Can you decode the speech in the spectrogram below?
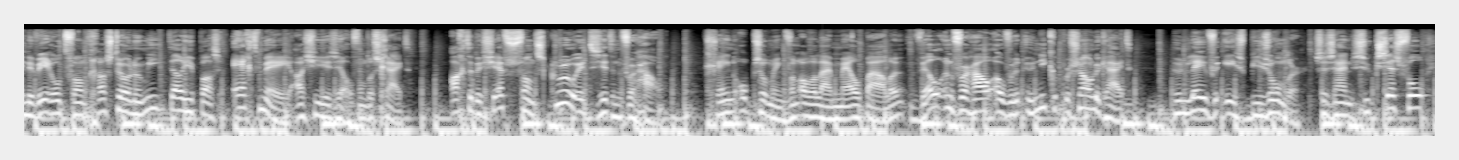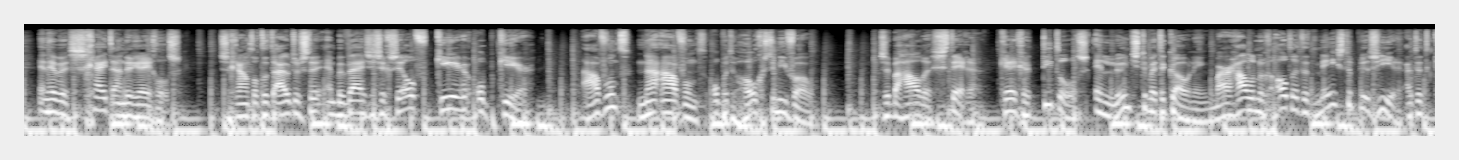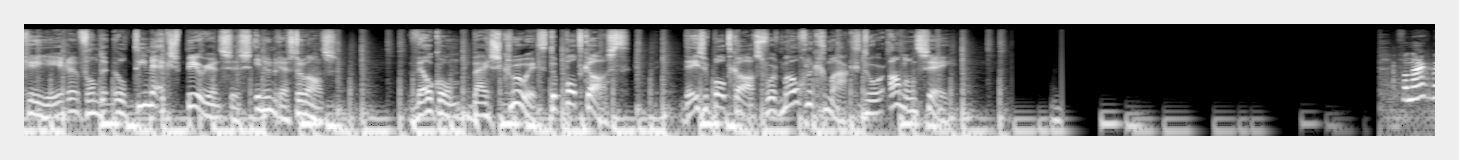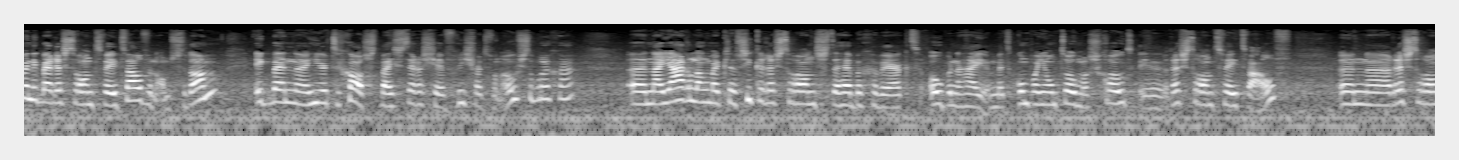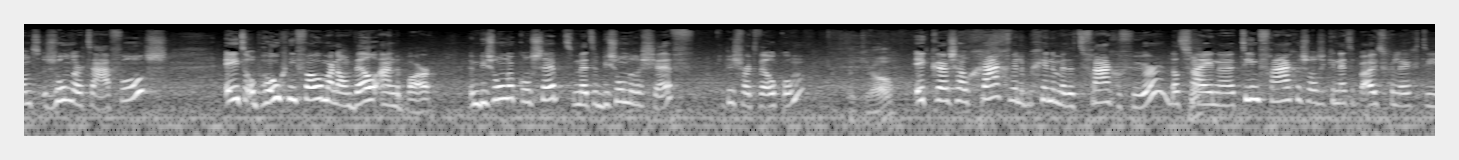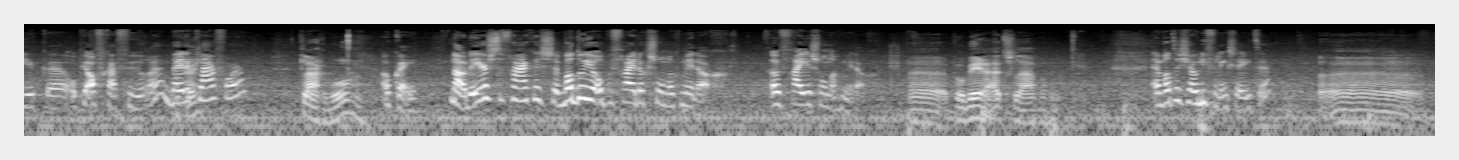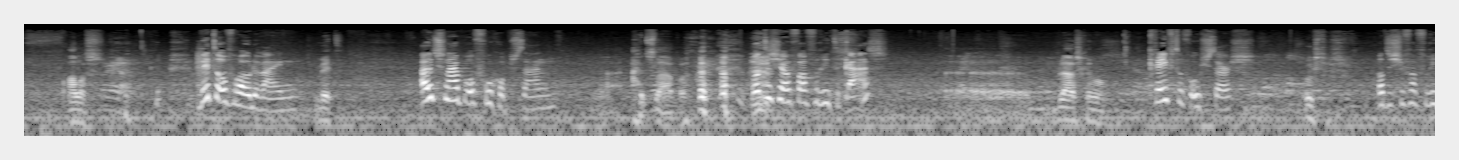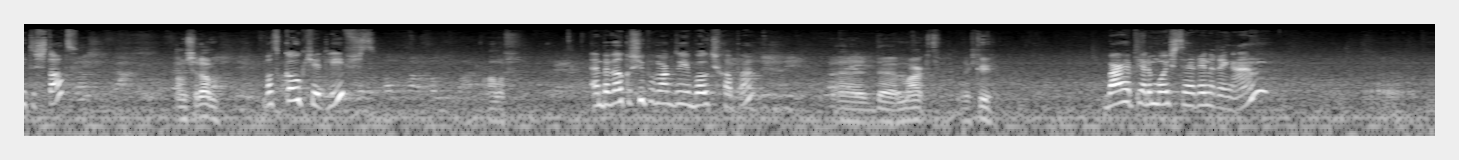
In de wereld van gastronomie tel je pas echt mee als je jezelf onderscheidt. Achter de chefs van Screw It zit een verhaal. Geen opzomming van allerlei mijlpalen, wel een verhaal over een unieke persoonlijkheid. Hun leven is bijzonder. Ze zijn succesvol en hebben scheid aan de regels. Ze gaan tot het uiterste en bewijzen zichzelf keer op keer. Avond na avond op het hoogste niveau. Ze behaalden sterren, kregen titels en lunchten met de koning, maar haalden nog altijd het meeste plezier uit het creëren van de ultieme experiences in hun restaurants. Welkom bij Screw It, de podcast. Deze podcast wordt mogelijk gemaakt door Anon C. Vandaag ben ik bij restaurant 212 in Amsterdam. Ik ben eh, hier te gast bij sterrenchef Richard van Oosterbrugge. Uh, na jarenlang bij klassieke restaurants te hebben gewerkt, opende hij met compagnon Thomas Groot uh, restaurant 212. Een uh, restaurant zonder tafels. Eten op hoog niveau, maar dan wel aan de bar. Een bijzonder concept met een bijzondere chef. Richard, welkom. Dankjewel. Ik zou graag willen beginnen met het vragenvuur. Dat zijn ja. tien vragen, zoals ik je net heb uitgelegd, die ik op je af ga vuren. Ben je er klaar voor? Klaargeboren. Oké. Okay. Nou, de eerste vraag is: wat doe je op een vrijdag, zondagmiddag? Een vrije zondagmiddag. Uh, proberen uit te slapen. En wat is jouw lievelingseten? Uh, alles. Witte of rode wijn? Wit. Uitslapen of vroeg opstaan? Ja, uitslapen. wat is jouw favoriete kaas? Uh, blauwschimmel. Kreeft of oesters? Oesters. Wat is je favoriete stad? Amsterdam. Wat kook je het liefst? Alles. En bij welke supermarkt doe je boodschappen? Uh, de markt, de Q. Waar heb jij de mooiste herinnering aan? Uh,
